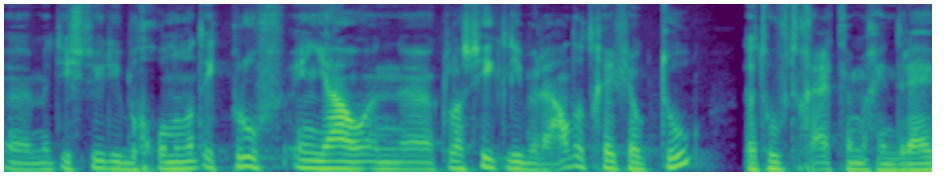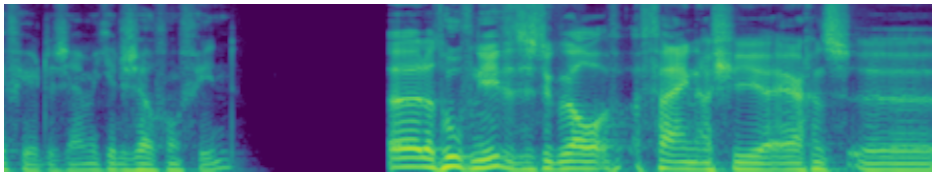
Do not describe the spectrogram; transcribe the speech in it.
eh, met die studie begonnen? Want ik proef in jou een eh, klassiek liberaal, dat geef je ook toe. Dat hoeft toch eigenlijk helemaal geen drijfveer te zijn, wat je er zelf van vindt? Eh, dat hoeft niet. Het is natuurlijk wel fijn als je je ergens eh,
